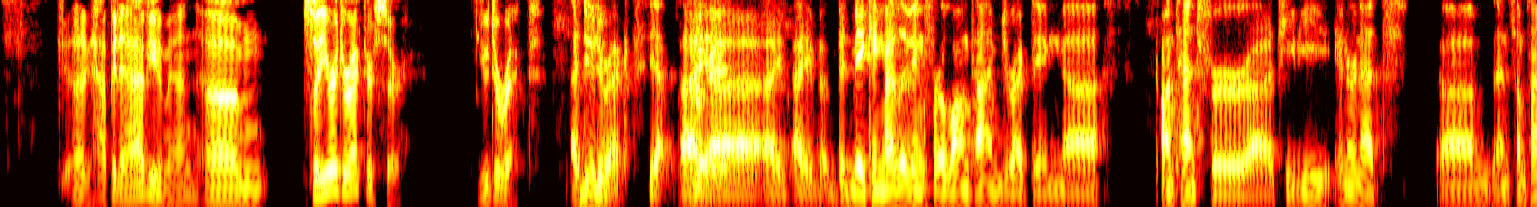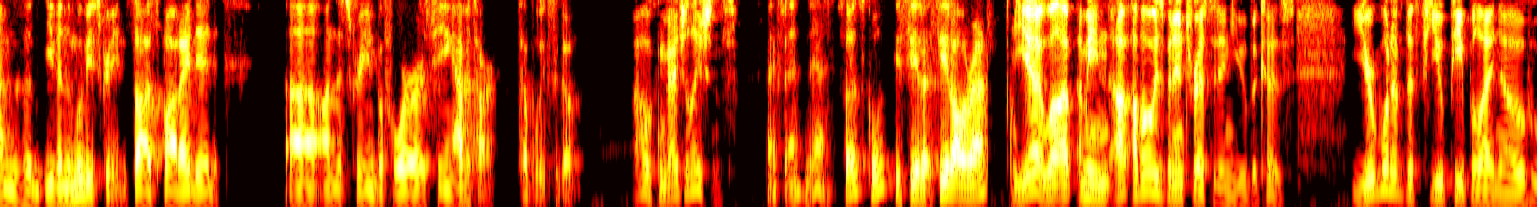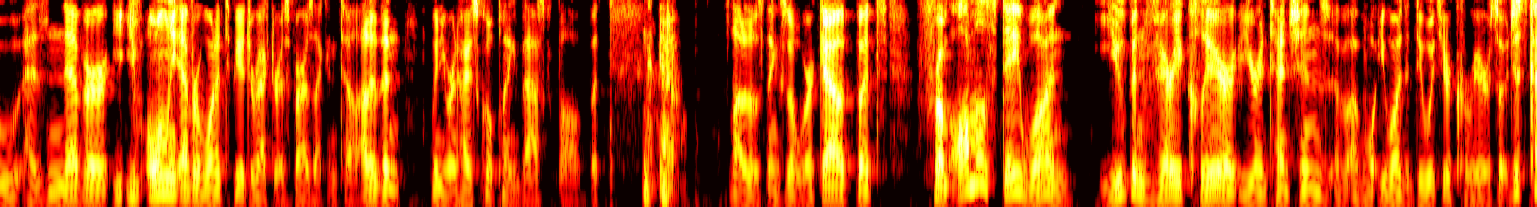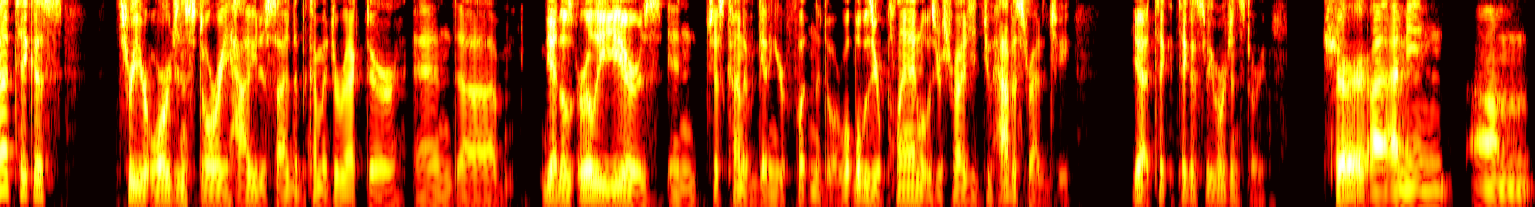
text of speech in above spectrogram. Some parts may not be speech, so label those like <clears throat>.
Uh, happy to have you, man. Um, so you're a director, sir. You direct. I do direct. Yeah, I, okay. uh, I have been making my living for a long time directing uh, content for uh, TV, internet, um, and sometimes the, even the movie screen. Saw a spot I did uh, on the screen before seeing Avatar a couple weeks ago. Oh, congratulations! Thanks, man. Yeah, so it's cool. You see it, see it all around. Yeah, well, I, I mean, I've always been interested in you because you're one of the few people I know who has never. You've only ever wanted to be a director, as far as I can tell, other than when you were in high school playing basketball. But you know, <laughs> a lot of those things don't work out. But from almost day one, you've been very clear your intentions of, of what you wanted to do with your career. So just kind of take us through your origin story, how you decided to become a director, and uh, yeah, those early years in just kind of getting your foot in the door. What, what was your plan? What was your strategy? Did you have a strategy? Yeah, take take us through your origin story. Sure. I, I mean, um,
